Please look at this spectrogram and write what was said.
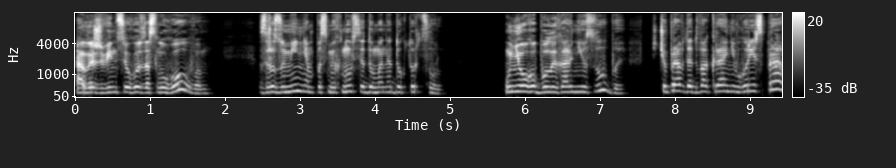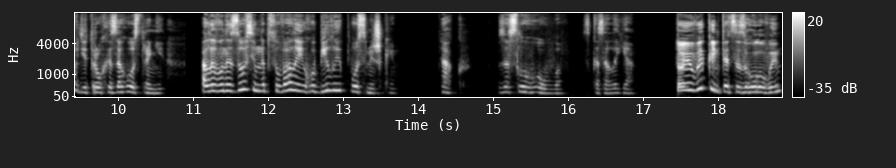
Але ж він цього заслуговував. З розумінням посміхнувся до мене доктор Цур. У нього були гарні зуби, щоправда, два крайні вгорі справді трохи загострені, але вони зовсім не псували його білої посмішки. Так, заслуговував, сказала я. То й викиньте це з голови,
